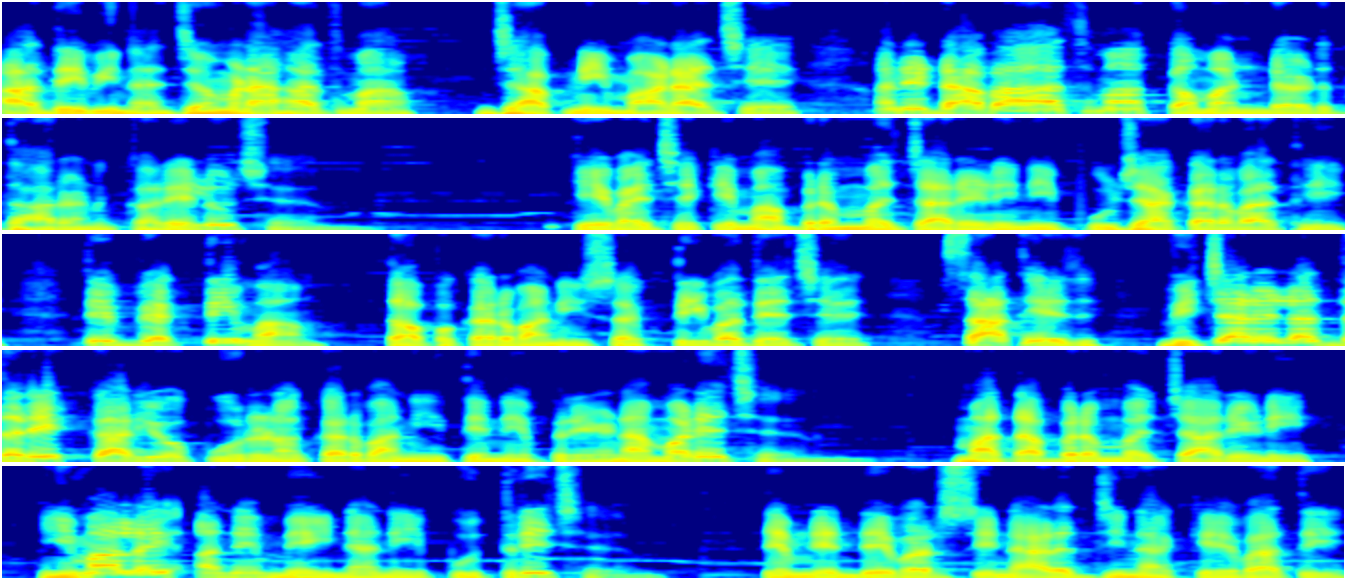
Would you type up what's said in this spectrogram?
આ દેવીના જમણા હાથમાં જાપની માળા છે અને ડાબા હાથમાં કમંડળ ધારણ કરેલું છે. કહેવાય છે કે માં બ્રહ્મચારિણીની પૂજા કરવાથી તે વ્યક્તિમાં તપ કરવાની શક્તિ વધે છે, સાથે જ વિચારેલા દરેક કાર્યો પૂર્ણ કરવાની તેને પ્રેરણા મળે છે. માતા બ્રહ્મચારિણી હિમાલય અને મૈનાની પુત્રી છે. તેમને દેવર્ષિ નારદજીના કહેવાથી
